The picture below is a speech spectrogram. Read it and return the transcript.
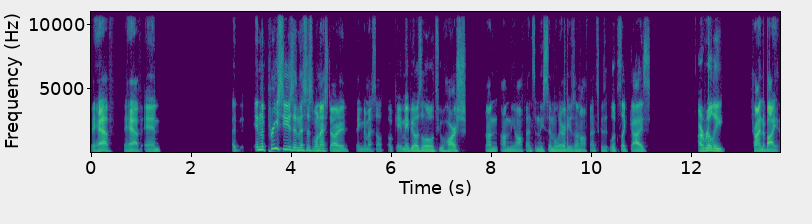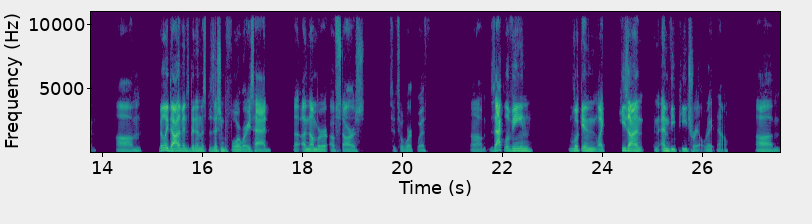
They have. They have. And uh, in the preseason, this is when I started thinking to myself, okay, maybe I was a little too harsh on on the offense and these similarities on offense because it looks like guys are really trying to buy in. Um, Billy Donovan's been in this position before where he's had a, a number of stars to, to work with. Um, Zach LaVine looking like he's on an MVP trail right now. Um,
